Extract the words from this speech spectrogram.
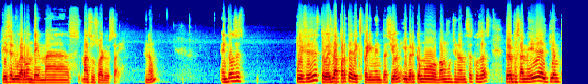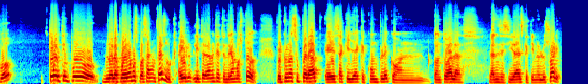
que es el lugar donde más, más usuarios hay, ¿no? Entonces, pues es esto, es la parte de experimentación y ver cómo van funcionando estas cosas, pero pues a medida del tiempo, todo el tiempo no la podríamos pasar en Facebook, ahí literalmente tendríamos todo, porque una super app es aquella que cumple con, con todas las, las necesidades que tiene el usuario,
